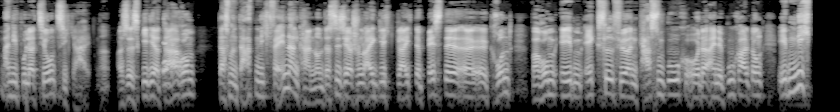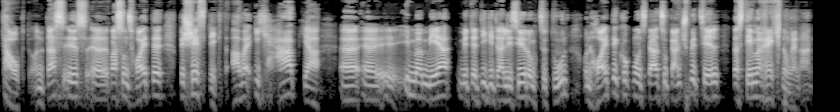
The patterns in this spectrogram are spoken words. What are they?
Manipulationssicherheit. Ne? Also es geht ja Genau. darum, dass man Daten nicht verändern kann. Und das ist ja schon eigentlich gleich der beste äh, Grund, warum eben Excel für ein Kassenbuch oder eine Buchhaltung eben nicht taugt. Und das ist, äh, was uns heute beschäftigt. Aber ich habe ja äh, äh, immer mehr mit der Digitalisierung zu tun. Und heute gucken wir uns dazu ganz speziell das Thema Rechnungen an.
